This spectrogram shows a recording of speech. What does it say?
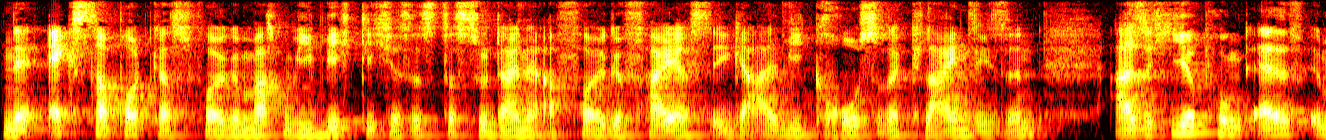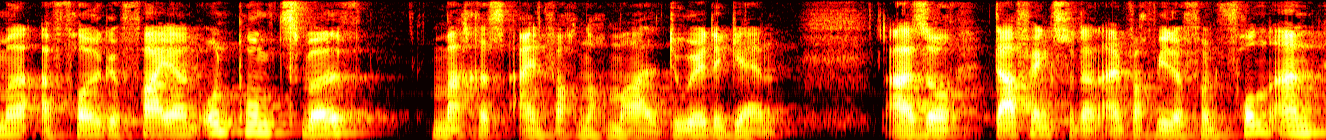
eine extra Podcast-Folge machen, wie wichtig es ist, dass du deine Erfolge feierst, egal wie groß oder klein sie sind. Also hier Punkt 11 immer Erfolge feiern und Punkt 12, mach es einfach nochmal, do it again. Also da fängst du dann einfach wieder von vorn an,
